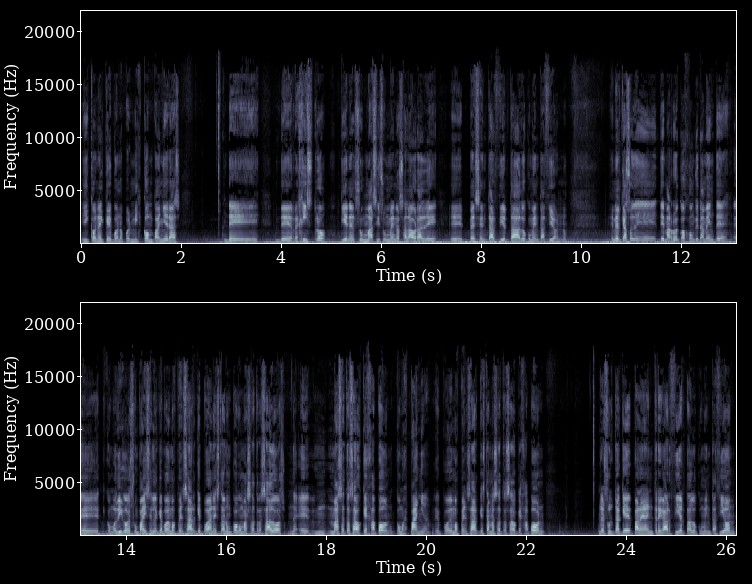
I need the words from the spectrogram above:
y con el que, bueno, pues mis compañeras de, de registro tienen sus más y sus menos a la hora de eh, presentar cierta documentación. ¿no? En el caso de, Marruecos, concretamente, eh, como digo, es un país en el que podemos pensar que puedan estar un poco más atrasados, eh, más atrasados que Japón, como España, podemos pensar que está más atrasado que Japón. Resulta que para entregar cierta documentación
